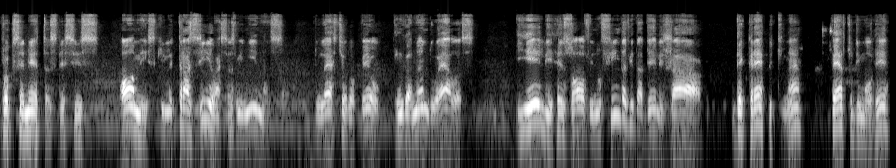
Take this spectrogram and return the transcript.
proxenetas, desses homens que traziam essas meninas do leste europeu, enganando elas, e ele resolve, no fim da vida dele, já decrépito, né, perto de morrer,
